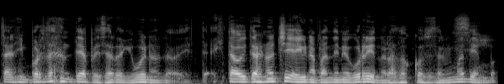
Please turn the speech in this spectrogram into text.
tan importante, a pesar de que, bueno, está, está hoy tras noche y hay una pandemia ocurriendo, las dos cosas al mismo Sí. tiempo.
